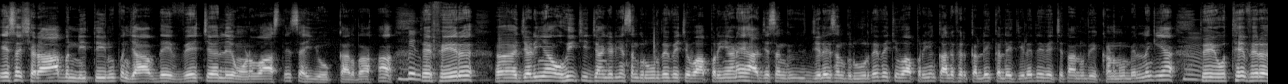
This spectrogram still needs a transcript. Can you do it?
ਇਸ ਸ਼ਰਾਬ ਨੀਤੀ ਨੂੰ ਪੰਜਾਬ ਦੇ ਵਿੱਚ ਲਿਆਉਣ ਵਾਸਤੇ ਸਹਿਯੋਗ ਕਰਦਾ ਹਾਂ। ਤੇ ਫਿਰ ਜਿਹੜੀਆਂ ਉਹੀ ਚੀਜ਼ਾਂ ਜਿਹੜੀਆਂ ਸੰਗਰੂਰ ਦੇ ਵਿੱਚ ਵਾਪਰੀਆਂ ਨੇ ਅੱਜ ਜ਼ਿਲ੍ਹੇ ਸੰਗਰੂਰ ਦੇ ਵਿੱਚ ਵਾਪਰੀਆਂ ਕੱਲ ਫਿਰ ਕੱਲੇ ਕੱਲੇ ਜ਼ਿਲ੍ਹੇ ਦੇ ਵਿੱਚ ਤੁਹਾਨੂੰ ਵੇਖਣ ਨੂੰ ਮਿਲਣਗੀਆਂ। ਤੇ ਉੱਥੇ ਫਿਰ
